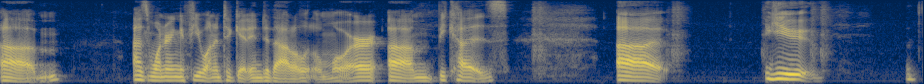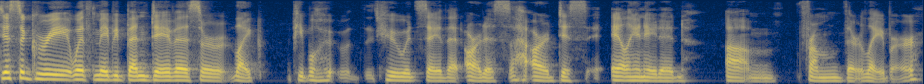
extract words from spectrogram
um I was wondering if you wanted to get into that a little more um, because uh, you disagree with maybe Ben Davis or like people who who would say that artists are disalienated um, from their labor.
